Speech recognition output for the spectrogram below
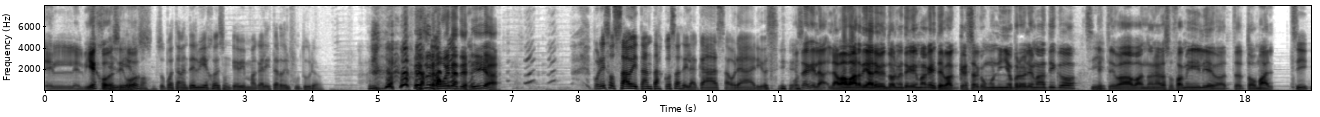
¿El, el viejo, El decís viejo. vos? Supuestamente el viejo es un Kevin McAllister del futuro. es una buena teoría. Por eso sabe tantas cosas de la casa, horarios. O sea que la, la va a bardear eventualmente Kevin McAllister, va a crecer como un niño problemático, Sí. este, va a abandonar a su familia y va a estar todo mal. Sí.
